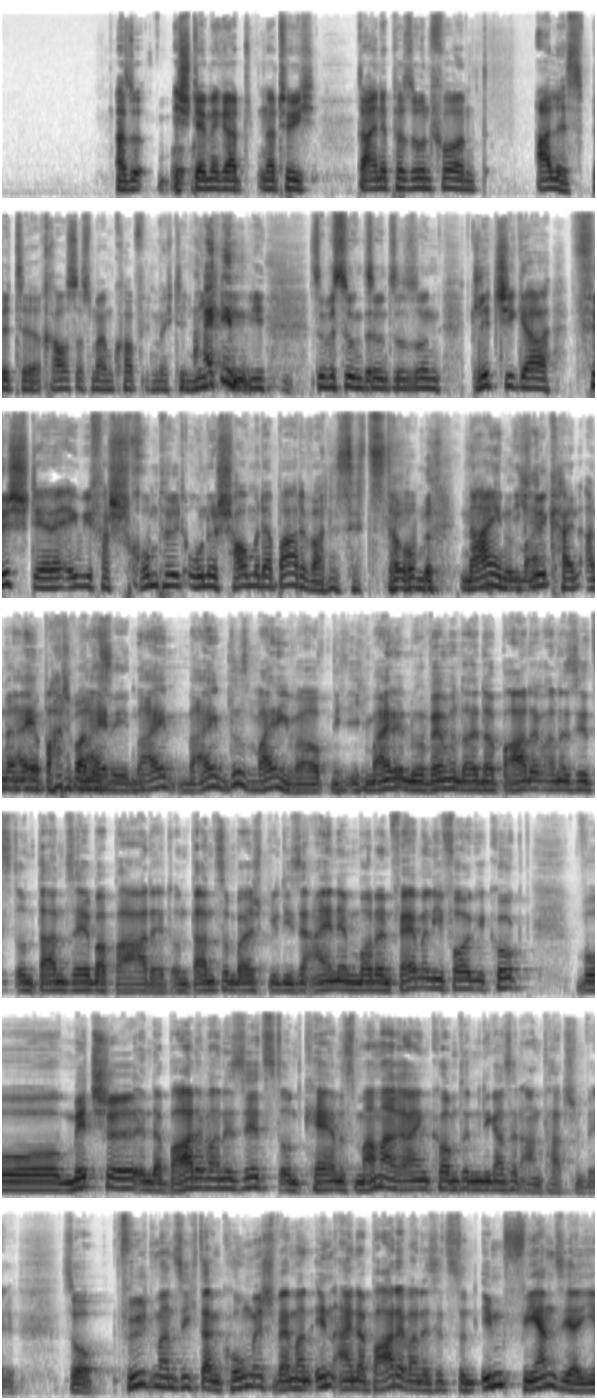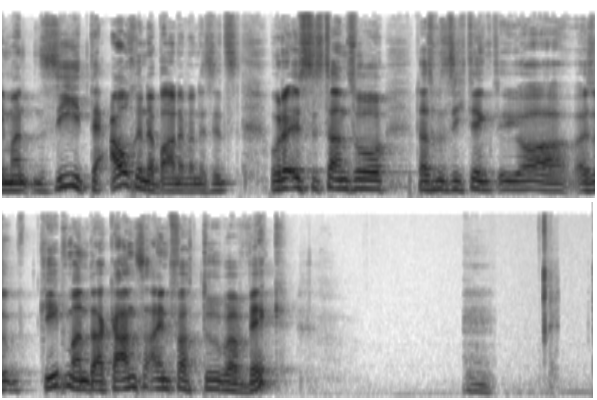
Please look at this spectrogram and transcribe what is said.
Also, ich stelle mir gerade natürlich deine Person vor und alles bitte raus aus meinem Kopf. Ich möchte nicht Nein. irgendwie, so bist du so, so, so ein glitschiger Fisch, der da irgendwie verschrumpelt ohne Schaum in der Badewanne sitzt. Darum, nein, ich will keinen anderen nein, in der Badewanne nein, sehen. Nein, nein, das meine ich überhaupt nicht. Ich meine nur, wenn man da in der Badewanne sitzt und dann selber badet und dann zum Beispiel diese eine Modern Family Folge guckt, wo Mitchell in der Badewanne sitzt und Cams Mama reinkommt und ihn die ganze Zeit antatschen will. So, fühlt man sich dann komisch, wenn man in einer Badewanne sitzt und im Fernseher jemanden sieht, der auch in der Badewanne sitzt? Oder ist es dann so, dass man sich denkt, ja, also geht man da ganz einfach drüber weg?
